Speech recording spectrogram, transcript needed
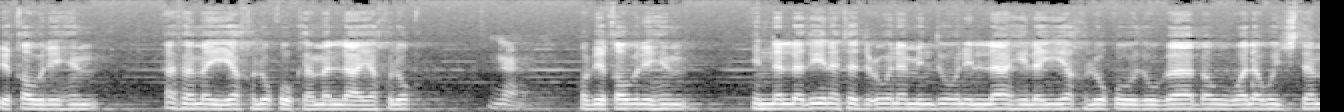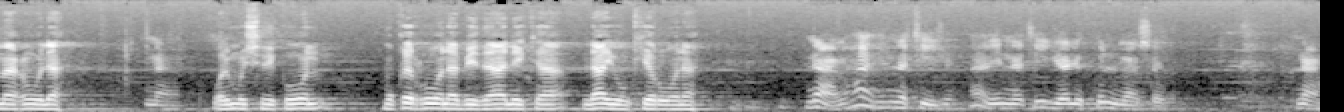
بقولهم أفمن يخلق كمن لا يخلق؟ نعم. وبقولهم إن الذين تدعون من دون الله لن يخلقوا ذبابا ولو اجتمعوا له. نعم. والمشركون مقرون بذلك لا ينكرونه. نعم هذه النتيجة هذه النتيجة لكل ما سبق. نعم.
